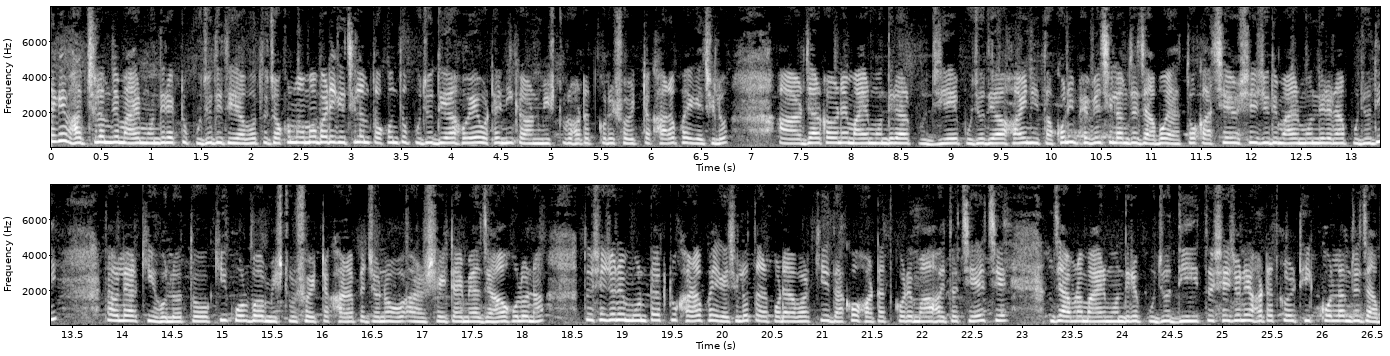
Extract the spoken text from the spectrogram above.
থেকে ভাবছিলাম যে মায়ের মন্দিরে একটু পুজো দিতে যাব। তো যখন মামা বাড়ি গেছিলাম, তখন তো পুজো দেওয়া হয়ে ওঠেনি, কারণ মিষ্টুর হঠাৎ করে শরীরটা খারাপ হয়ে গেছিল। আর যার কারণে মায়ের মন্দিরে আর গিয়ে পুজো দেওয়া হয়নি। তখনই ভেবেছিলাম যে যাব এত কাছে এসে যদি মায়ের মন্দিরে না পুজো দিই, তাহলে আর কি হলো? তো কি করব? মিষ্টুর শরীরটা খারাপের জন্য আর সেই টাইমে আর যাওয়া হলো না। তো সেই জন্য মনটা একটু খারাপ হয়ে গেছিল। তারপরে আবার কি দেখো, হঠাৎ করে মা হয়তো চেয়েছে যে আমরা মায়ের মন্দিরে পুজো দিই। তো সেই জন্য হঠাৎ করে ঠিক করলাম যে যাব।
